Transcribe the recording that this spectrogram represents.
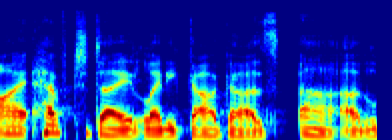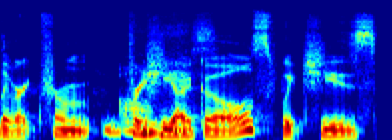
I have today Lady Gaga's uh, a lyric from oh, yes. Girls, which is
